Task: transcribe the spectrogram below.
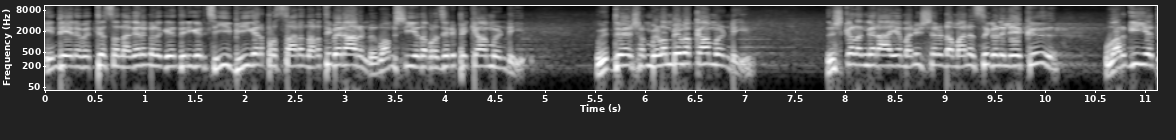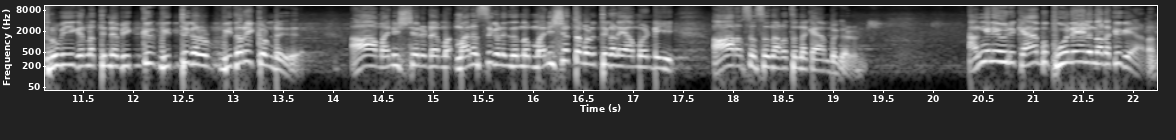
ഇന്ത്യയിലെ വ്യത്യസ്ത നഗരങ്ങൾ കേന്ദ്രീകരിച്ച് ഈ ഭീകര പ്രസ്ഥാനം നടത്തി വരാറുണ്ട്. വംശീയത പ്രചരിപ്പിക്കാൻ വേണ്ടി. വിദ്വേഷം വിളമ്പി വെക്കാൻ വേണ്ടി നിഷ്കളങ്കരായ മനുഷ്യരുടെ മനസ്സുകളിലേക്ക് വർഗീയ ധ്രുവീകരണത്തിന്റെ വിക്ക് വിത്തുകൾ വിതറിക്കൊണ്ട് ആ മനുഷ്യരുടെ മനസ്സുകളിൽ നിന്നും മനുഷ്യത്വം എടുത്തു കളയാൻ വേണ്ടി ആർ എസ് എസ് നടത്തുന്ന ക്യാമ്പുകൾ. അങ്ങനെ ഒരു ക്യാമ്പ് പൂനെയിൽ നടക്കുകയാണ്.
